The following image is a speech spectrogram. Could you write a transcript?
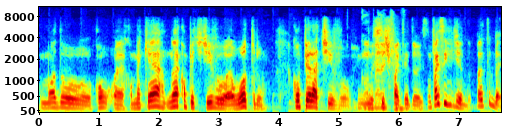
Modo. Com, é, como é que é? Não é competitivo, é o outro? Cooperativo, Cooperativo. no Street Fighter 2. Não faz sentido, mas tudo bem.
